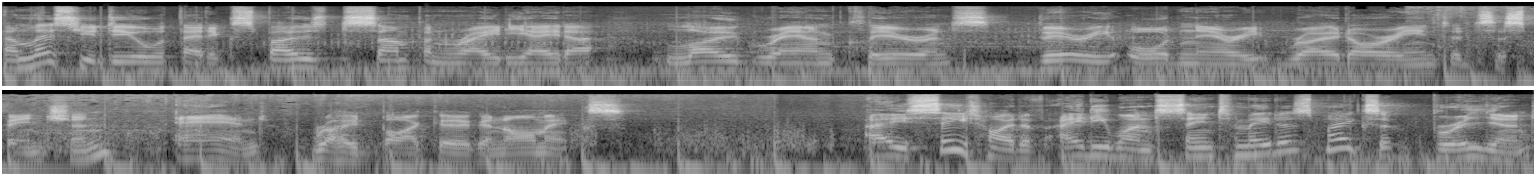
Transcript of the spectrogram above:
Unless you deal with that exposed sump and radiator, low ground clearance, very ordinary road oriented suspension, and road bike ergonomics. A seat height of 81 centimetres makes it brilliant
